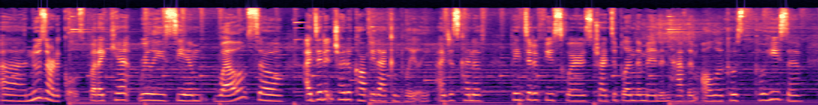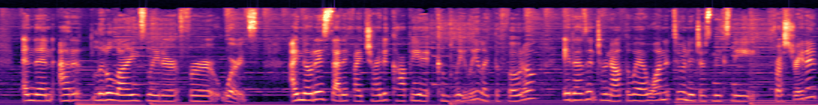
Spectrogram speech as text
uh, news articles, but I can't really see them well, so I didn't try to copy that completely. I just kind of painted a few squares, tried to blend them in and have them all look co cohesive, and then added little lines later for words. I noticed that if I try to copy it completely, like the photo, it doesn't turn out the way I want it to and it just makes me frustrated.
